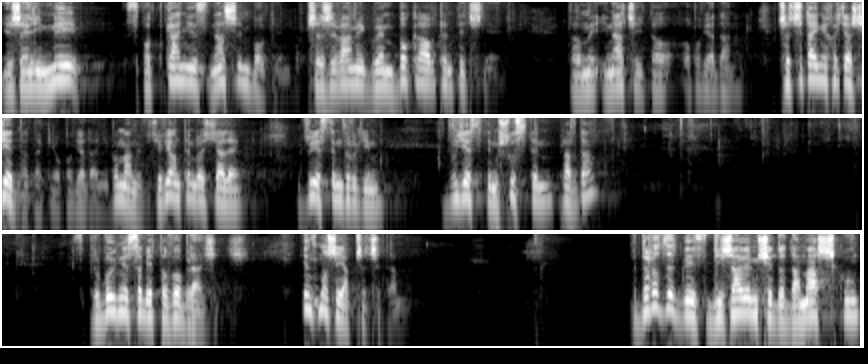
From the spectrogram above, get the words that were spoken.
Jeżeli my spotkanie z naszym Bogiem przeżywamy głęboko, autentycznie, to my inaczej to opowiadamy. Przeczytajmy chociaż jedno takie opowiadanie, bo mamy w dziewiątym rozdziale, w dwudziestym drugim, w dwudziestym szóstym, prawda? Spróbujmy sobie to wyobrazić. Więc może ja przeczytam. W drodze, gdy zbliżałem się do Damaszku,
